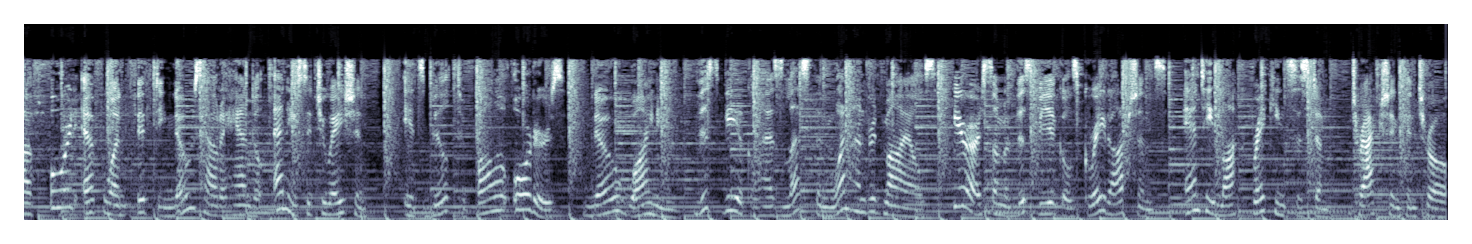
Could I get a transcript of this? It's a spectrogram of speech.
A Ford F-150 knows how to handle any situation. It's built to follow orders, no whining. This vehicle has less than 100 miles. Here are some of this vehicle's great options. Anti-lock braking system, traction control,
